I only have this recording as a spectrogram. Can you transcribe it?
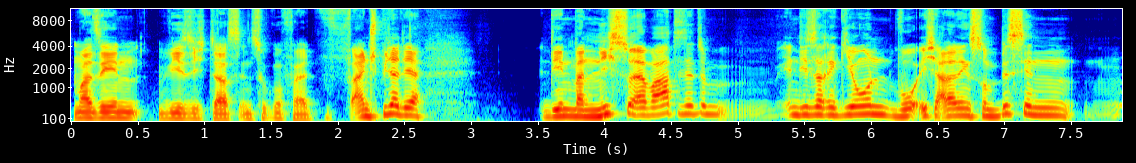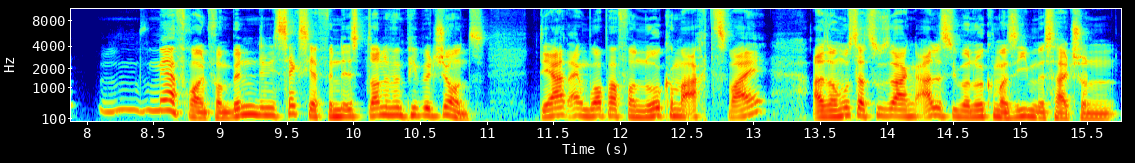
mal sehen, wie sich das in Zukunft verhält. Ein Spieler, der den man nicht so erwartet hätte in dieser Region, wo ich allerdings so ein bisschen mehr Freund von bin, den ich sexier finde, ist Donovan People Jones. Der hat einen Whopper von 0,82. Also man muss dazu sagen, alles über 0,7 ist halt schon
